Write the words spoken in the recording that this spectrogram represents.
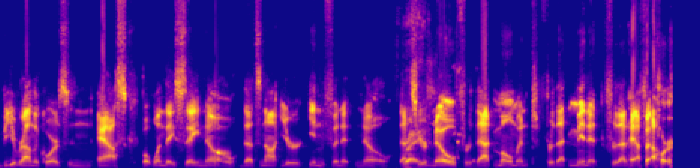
be around the courts and ask, but when they say no, that's not your infinite no. That's right. your no for that moment, for that minute, for that half hour,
